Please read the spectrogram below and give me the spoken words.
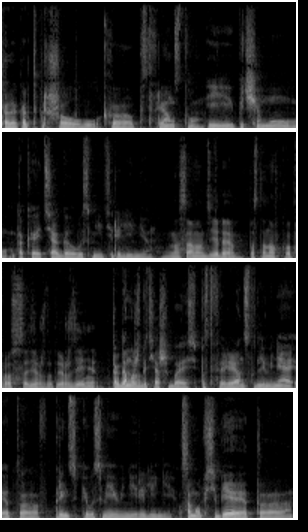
Тогда как ты пришел к пастафарианству и почему такая тяга высмеять религию? На самом деле постановка вопроса содержит утверждение. Тогда, может быть, я ошибаюсь. Пастафарианство для меня — это, в принципе, высмеивание религии. Само по себе это,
